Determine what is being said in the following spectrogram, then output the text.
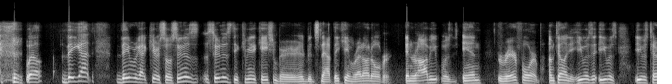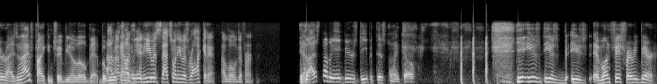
well, they got they were got curious. So as soon as as soon as the communication barrier had been snapped, they came right on over. And Robbie was in rare form. I'm telling you, he was he was he was terrorized, and I was probably contributing a little bit, but we I were kind of probably- and he was that's when he was rocking it a little different. yeah. I was probably eight beers deep at this point, though. he, he was he was he was uh, one fish for every beer,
